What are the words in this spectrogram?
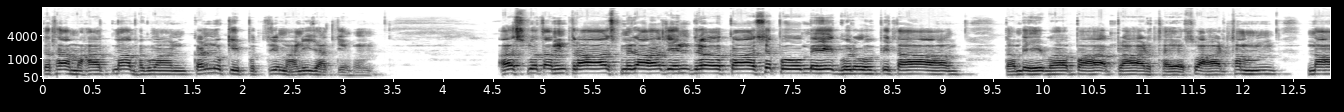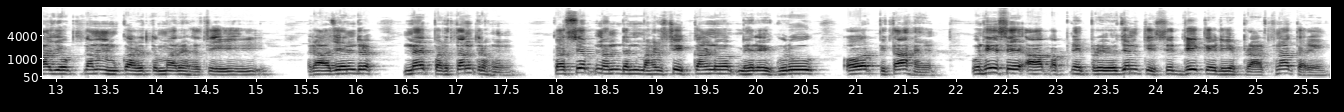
तथा महात्मा भगवान कर्ण की पुत्री मानी जाती हूँ। अस्वतंत्रा स्मराजेन्द्र काश्यपो मे गुरु पिता। तमेव प्रार्थय स्वार्थम नायुक्तम कर्तमर्हसी। राजेंद्र मैं परतंत्र हूँ। कश्यप नंदन महर्षि कर्ण मेरे गुरु और पिता हैं। उन्हीं से आप अपने प्रयोजन की सिद्धि के लिए प्रार्थना करें।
